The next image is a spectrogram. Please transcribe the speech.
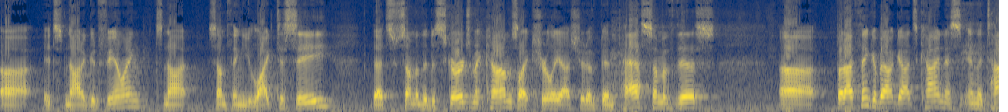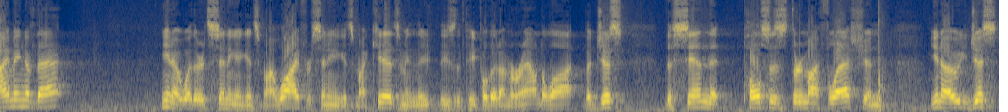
Uh, it's not a good feeling. It's not something you like to see. That's some of the discouragement comes, like, surely I should have been past some of this. Uh, but I think about God's kindness in the timing of that. you know, whether it's sinning against my wife or sinning against my kids. I mean, these are the people that I'm around a lot. But just the sin that pulses through my flesh, and, you know, you just,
